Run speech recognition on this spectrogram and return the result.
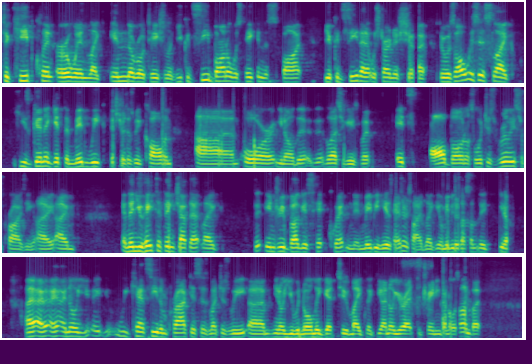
to keep Clint Irwin like in the rotation. Like you could see Bono was taking the spot you could see that it was starting to shift. There was always this like he's gonna get the midweek fixtures as we call them, um, or you know the, the lesser games, but it's all Bono's, which is really surprising. I, I'm, and then you hate to think Jeff that like the injury bug has hit Quentin and maybe his hands are tied. Like you know maybe there's not something you know. I, I, I know you, we can't see them practice as much as we, um, you know, you would normally get to Mike. Like I know you're at the training ground all the time, but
